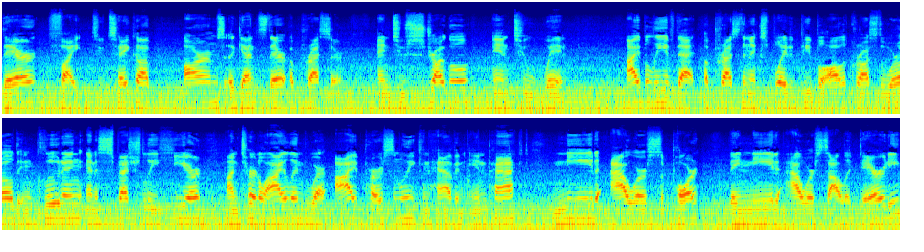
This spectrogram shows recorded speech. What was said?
their fight, to take up arms against their oppressor, and to struggle and to win. I believe that oppressed and exploited people all across the world, including and especially here on Turtle Island, where I personally can have an impact, need our support. They need our solidarity.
